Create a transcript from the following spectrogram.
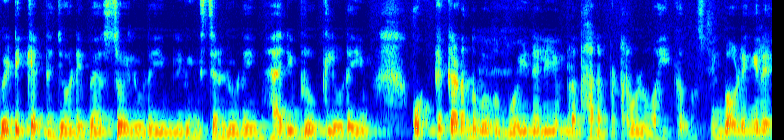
വെടിക്കെട്ട്. ജോണി ബെർസോയിലൂടെയും ലിവിങ്സ്റ്റണിലൂടെയും ഹാരി ബ്രൂക്കിലൂടെയും ഒക്കെ കടന്നു പോകും മൊയിൻ പ്രധാനപ്പെട്ട റോൾ വഹിക്കുന്നു. സ്പിൻ ബൗളിങ്ങിൽ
